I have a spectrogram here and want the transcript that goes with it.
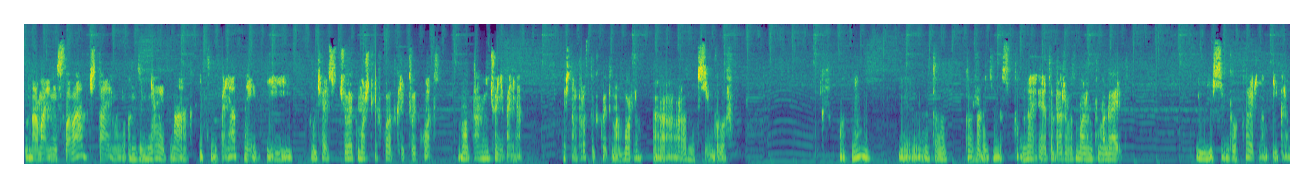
нормальные слова читаемые он заменяет на какие-то непонятные, и получается, человек может легко открыть твой код, но там ничего не понятно. То есть там просто какой-то набор э, разных символов. Вот, ну, это тоже один из... Но это даже, возможно, помогает и синглплеерным играм.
